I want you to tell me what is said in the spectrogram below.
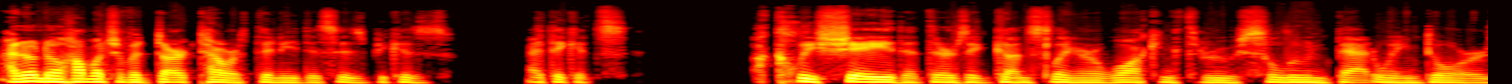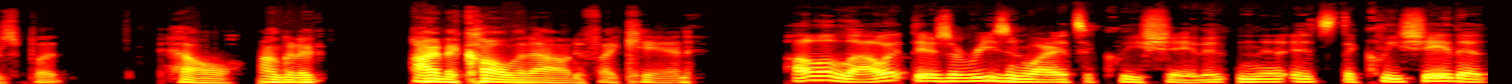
I don't know how much of a Dark Tower thinny this is because I think it's a cliche that there's a gunslinger walking through saloon batwing doors, but hell, I'm gonna I'm gonna call it out if I can. I'll allow it. There's a reason why it's a cliche. It's the cliche that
